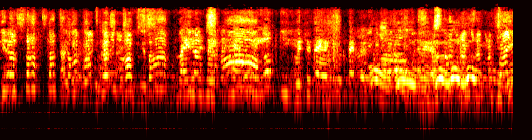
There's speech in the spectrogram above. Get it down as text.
Get up. Stop. Stop. Stop. I'm getting up. Stop. Ladies and gentlemen, have a seat. With your bag, put it back there. I'm, I'm fine.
